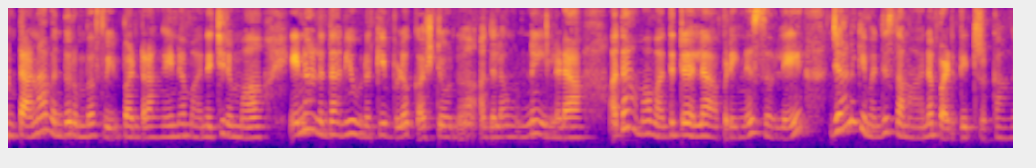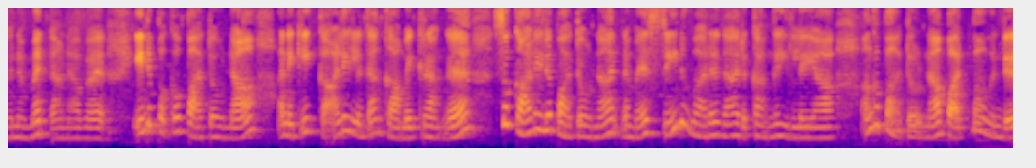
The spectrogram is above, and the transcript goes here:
தனா வந்து ரொம்ப ஃபீல் பண்ணுறாங்க என்ன மன்னிச்சிடுமா? என்னால் தானே உனக்கு இவ்வளோ கஷ்டம்னு? அதெல்லாம் ஒன்றும் இல்லைடா. அதான் அம்மா வந்துட்டல அப்படின்னு சொல்லி ஜானகி வந்து சமாதானப்படுத்திட்டு இருக்காங்க நம்ம தனாவை. இந்த பக்கம் பார்த்தோன்னா அன்னைக்கு காலையில் தான் காமிக்கிறாங்க. ஸோ காலையில் பார்த்தோன்னா நம்ம சீனு வரதா இருக்காங்க இல்லையா? அங்கே பார்த்தோன்னா பத்மா வந்து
